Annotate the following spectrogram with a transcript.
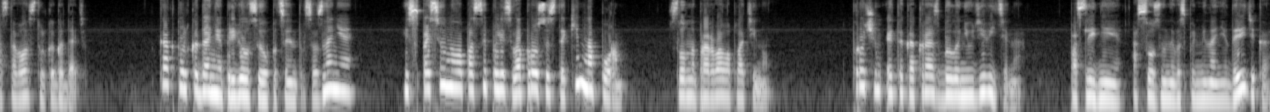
оставалось только гадать. Как только Даня привел своего пациента в сознание, из спасенного посыпались вопросы с таким напором, словно прорвало плотину. Впрочем, это как раз было неудивительно. Последние осознанные воспоминания Давидика,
